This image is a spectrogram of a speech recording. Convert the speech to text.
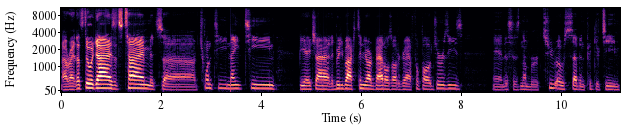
All right, let's do it, guys. It's time. It's uh 2019 BHI, the Booty Box 10 yard battles autograph football jerseys. And this is number 207. Pick your team.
